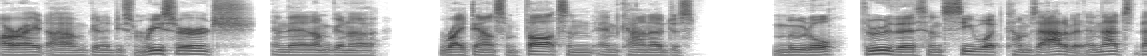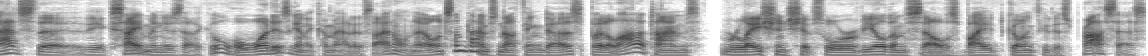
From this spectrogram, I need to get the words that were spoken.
all right i'm going to do some research and then i'm going to write down some thoughts and, and kind of just moodle through this and see what comes out of it. And that's that's the the excitement is like, oh, well, what is going to come out of this? I don't know. And sometimes nothing does, but a lot of times relationships will reveal themselves by going through this process.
